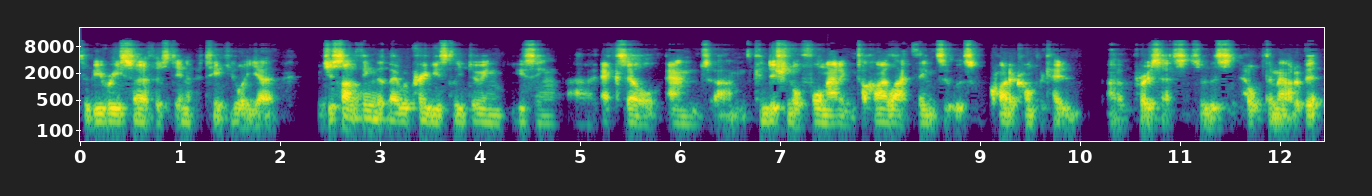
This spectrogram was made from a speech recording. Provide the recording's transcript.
to be resurfaced in a particular year, which is something that they were previously doing using uh, Excel and um, conditional formatting to highlight things. It was quite a complicated uh, process, so this helped them out a bit.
